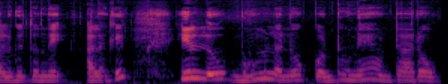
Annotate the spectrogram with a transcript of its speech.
కలుగుతుంది. అలాగే వీళ్ళు భూములను కొంటూనే ఉంటారు.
